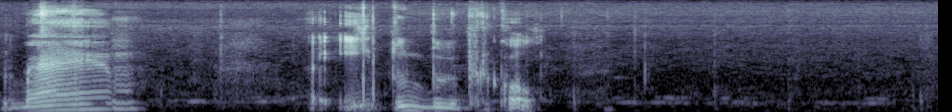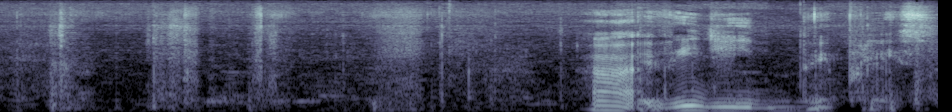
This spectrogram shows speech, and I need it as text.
бем. І тут буде прикол. А, відійди, пліс.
